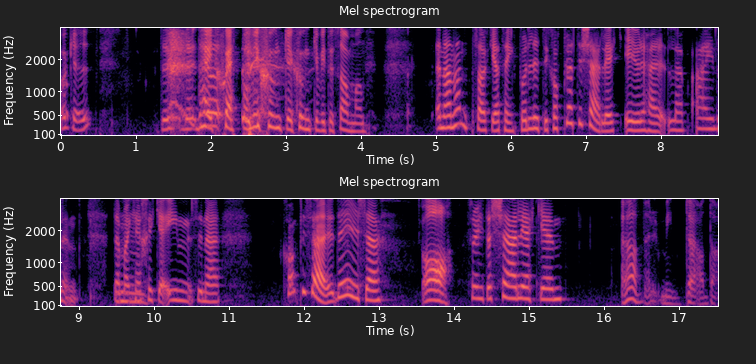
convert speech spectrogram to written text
okej. Det, det, det här är ett skepp, om vi sjunker, sjunker vi tillsammans. en annan sak jag tänkt på lite kopplat till kärlek är ju det här Love Island. Där man kan Mm. skicka in sina kompisar, det är Isa, Åh, för att hitta kärleken. över min döda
